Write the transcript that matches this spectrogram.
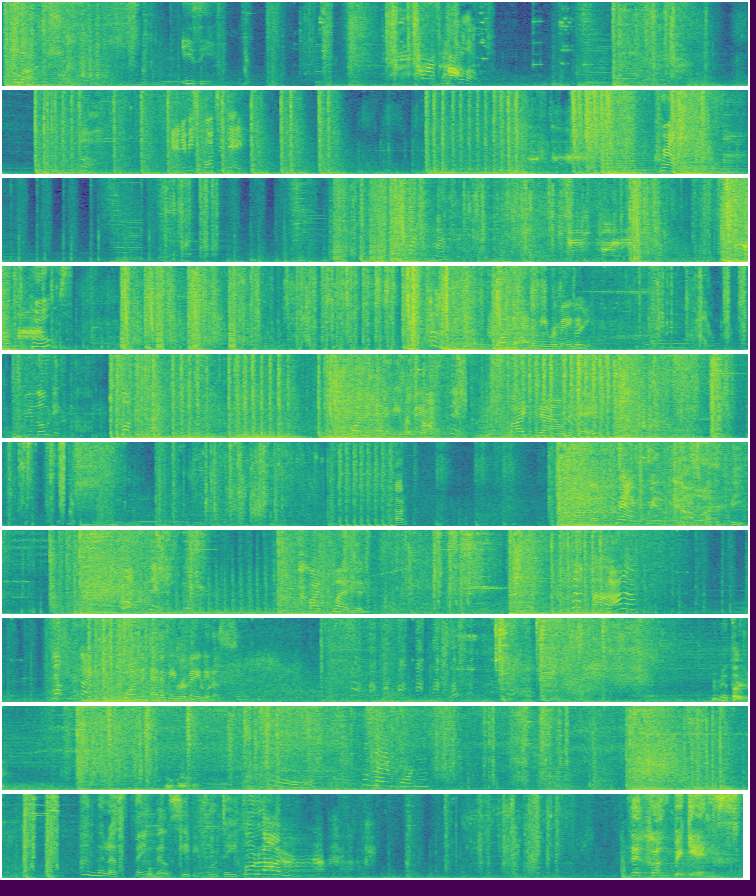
Clutch. Easy. Satchel out. Enemy remaining. Three. Reloading. Blocking sight. One enemy remaining. Spike down A. Start. Crown. Enemy spotted B. Spike planted. One enemy remaining. Por metade. Eu vou. Oh, was that important? I'm the last thing they'll see before they die. Run! The hunt begins.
